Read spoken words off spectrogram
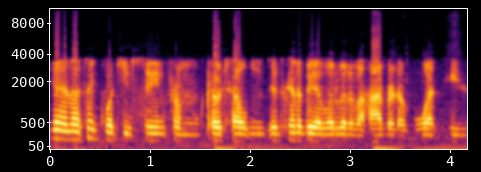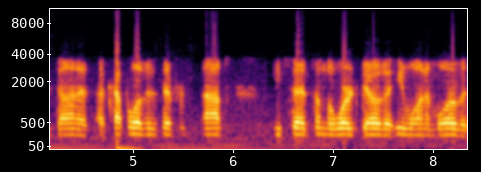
Yeah, and I think what you've seen from Coach Helton is going to be a little bit of a hybrid of what he's done at a couple of his different stops. He said from the word go that he wanted more of a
